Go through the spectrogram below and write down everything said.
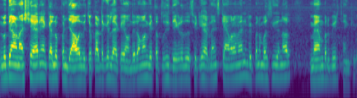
ਲੁਧਿਆਣਾ ਸ਼ਹਿਰ ਜਾਂ ਕਹਿ ਲਓ ਪੰਜਾਬ ਦੇ ਵਿੱਚੋਂ ਕੱਢ ਕੇ ਲੈ ਕੇ ਆਉਂਦੇ ਰਵਾਂਗੇ, ਤਾਂ ਤੁਸੀਂ ਦੇਖ ਰਹੇ ਹੋ city headlines cameraman Vipan Bassi ਦੇ ਨਾਲ, ਮੈਂ ਅੰਬਰਵੀਰ ਥੈਂਕ ਯੂ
